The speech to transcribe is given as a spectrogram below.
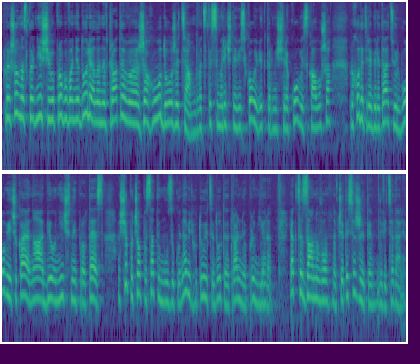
Пройшов на складніші випробування долі, але не втратив жагу до життя. 27-річний військовий Віктор Міщеряков із Калуша проходить реабілітацію у Львові і чекає на біонічний протез. А ще почав писати музику і навіть готується до театральної прем'єри. Як це заново навчитися жити? Дивіться далі.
